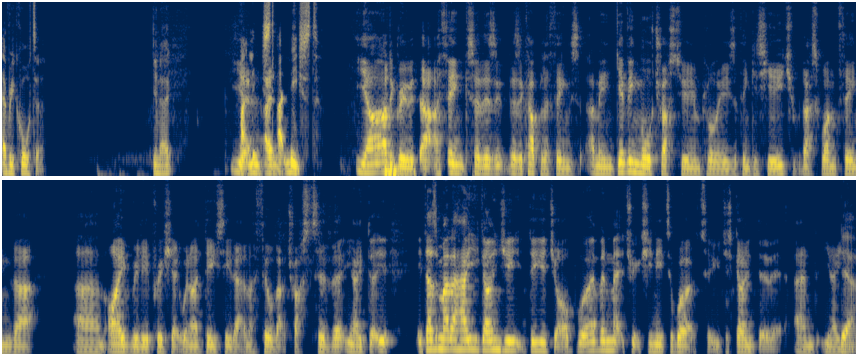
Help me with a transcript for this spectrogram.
every quarter. You know, yeah, at least, at least. Yeah, I'd agree with that. I think so. There's a, there's a couple of things. I mean, giving more trust to your employees, I think, is huge. That's one thing that um, I really appreciate when I do see that and I feel that trust to the you know. It doesn't matter how you go and do, do your job, whatever metrics you need to work to, just go and do it, and you know, yeah.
